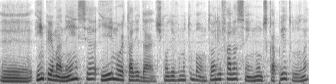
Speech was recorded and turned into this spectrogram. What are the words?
é, Impermanência e Imortalidade, que é um livro muito bom. Então ele fala assim, num dos capítulos, né?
